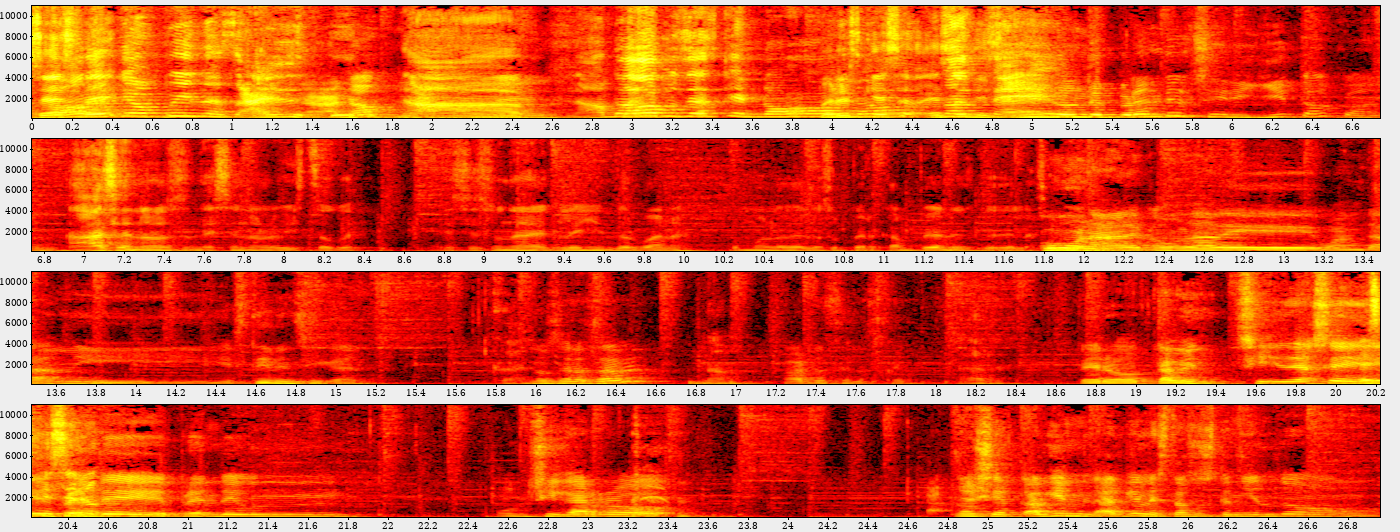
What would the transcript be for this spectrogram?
sea, es ¿Ahora fake. qué opinas? Ay, Ah, no, no, No, no, no, pero- pues es que no. Pero es que eso- eso no ni sé. Y donde prende el cerillito con. Ah, ese no, ese no lo he visto, güey. Esa es una leyenda urbana, como la de los supercampeones, de la Como la, de- como la de Van Damme y Steven Seagal. ¿No se la sabe? No. Ahorita se las cuento. Arre. Pero también, sí, hace. Es que se prende, prende un. Un cigarro. No es cierto. Alguien, alguien le está sosteniendo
